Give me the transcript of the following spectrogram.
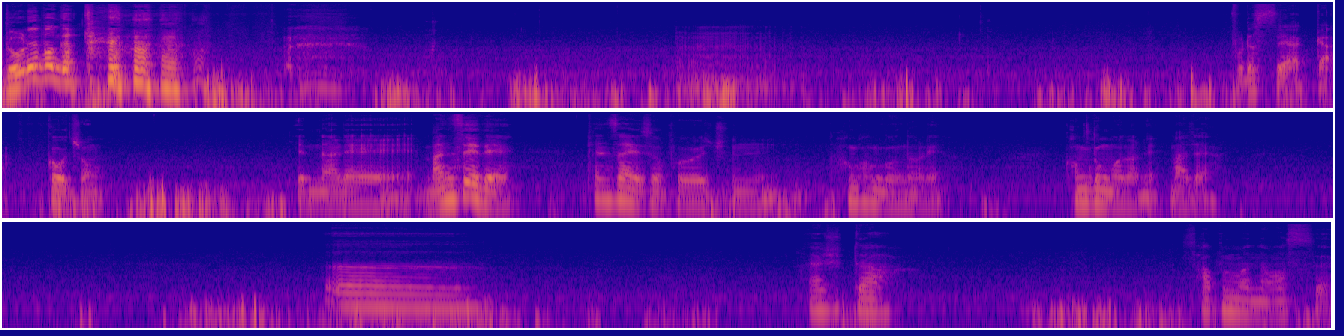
노래방 같아요. 불었어요 아까 고종 옛날에 만세대 팬사에서 보여준 홍콩군 노래 광동어 노래 맞아요. 어... 아쉽다. 4분만 남았어요.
